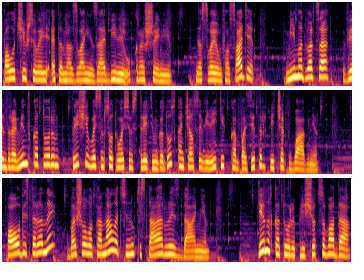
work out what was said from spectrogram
получившего это название за обилие украшений на своем фасаде, мимо дворца Вендрамин, в котором в 1883 году скончался великий композитор Ричард Вагнер. По обе стороны Большого канала тянутся старые здания, в стенах которых плещется вода.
